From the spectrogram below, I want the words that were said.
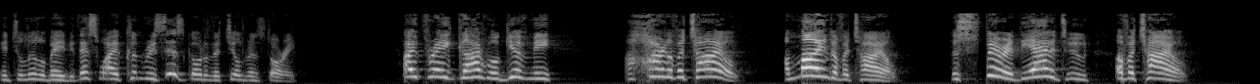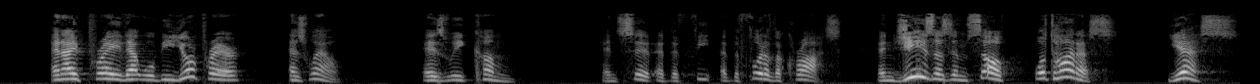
into little baby. That's why I couldn't resist go to the children's story. I pray God will give me a heart of a child, a mind of a child, the spirit, the attitude of a child. And I pray that will be your prayer as well as we come and sit at the feet at the foot of the cross. And Jesus himself will taught us. Yes.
